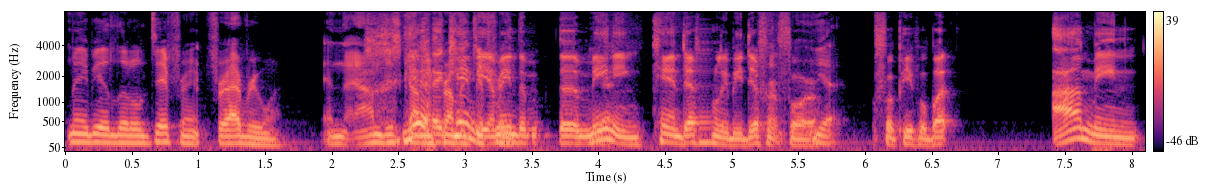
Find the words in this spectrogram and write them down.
maybe a little different for everyone, and I'm just coming yeah, it can be. I mean, the the meaning yeah. can definitely be different for yeah. for people, but I mean,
